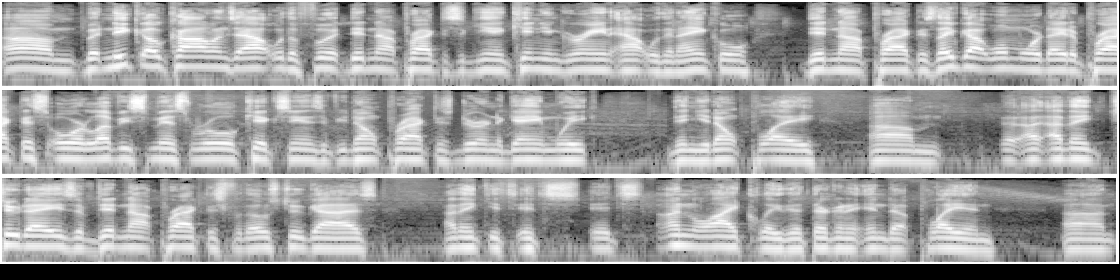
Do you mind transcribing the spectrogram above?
Um, but Nico Collins out with a foot, did not practice again. Kenyon Green out with an ankle, did not practice. They've got one more day to practice, or Lovie Smith's rule kicks in. If you don't practice during the game week, then you don't play. Um, I, I think two days of did not practice for those two guys. I think it's it's it's unlikely that they're going to end up playing um,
